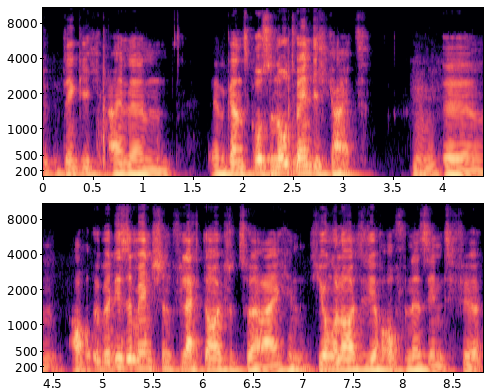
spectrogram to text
denke ich, eine, eine ganz große Notwendigkeit. Hm. auch über diese Menschen vielleicht Deutsche zu erreichen. Junge Leute, die auch offener sind für,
